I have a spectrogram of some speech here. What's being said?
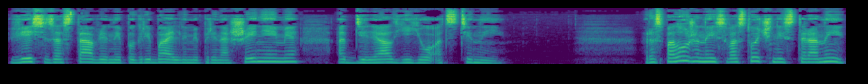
весь заставленный погребальными приношениями, отделял ее от стены. Расположенные с восточной стороны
